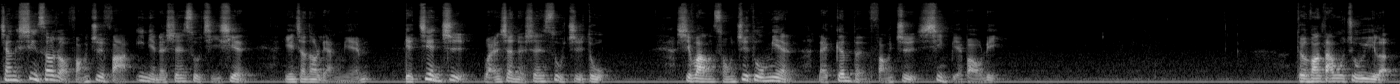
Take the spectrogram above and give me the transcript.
将性骚扰防治法一年的申诉期限延长到两年，也建制完善的申诉制度，希望从制度面来根本防治性别暴力。敦房大屋注意了，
